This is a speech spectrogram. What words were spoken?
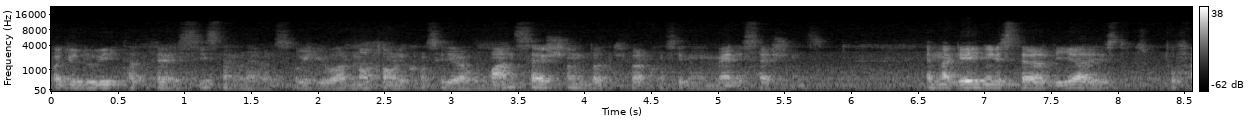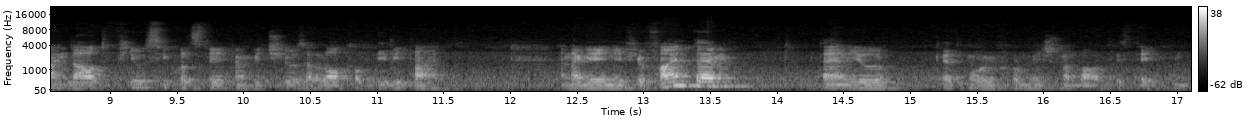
but you do it at the system level. So you are not only considering one session, but you are considering many sessions. And again, is the idea is to, to find out few SQL statements which use a lot of DB time. And again, if you find them, then you get more information about the statement.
